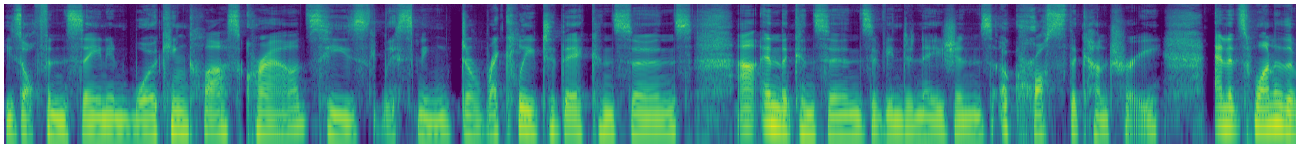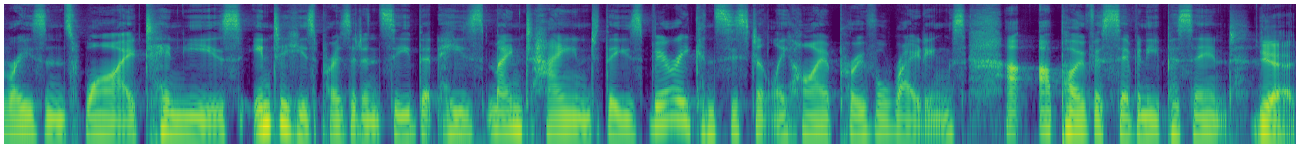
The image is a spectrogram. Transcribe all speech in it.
he's often seen in working class crowds. He's listening directly to their concerns uh, and the concerns of Indonesians across the country. And it's one of the reasons why, 10 years into his presidency, that he's maintained these very consistently high approval ratings, uh, up over 70%. Yeah,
